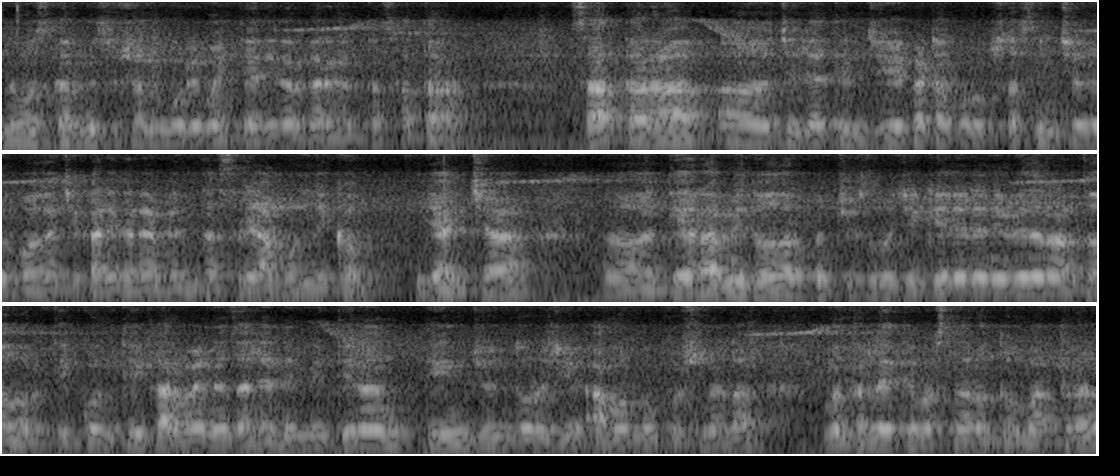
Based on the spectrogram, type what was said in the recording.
नमस्कार मी सुशांत मोरे माहिती अधिकार कार्यकर्ता सातारा. सातारा जिल्ह्यातील जिहे काटापूर उपसा सिंचन विभागाचे कार्यकारी अभियंता श्री अमोल निकम यांच्या तेरा मे दोन हजार पंचवीस रोजी केलेल्या निवेदन अर्जावरती कोणतीही कारवाई न झाल्याने मी दिनांक तीन जून दोन रोजी अमोल उपोषणाला मंत्रालय येथे बसणार होतो. मात्र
